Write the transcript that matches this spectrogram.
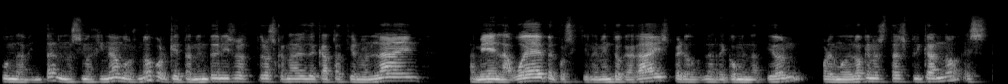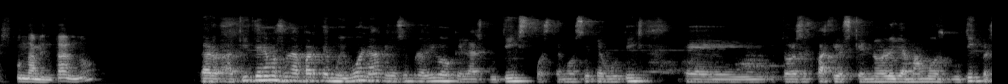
fundamental, nos imaginamos, ¿no? Porque también tenéis otros canales de captación online, también la web, el posicionamiento que hagáis, pero la recomendación, por el modelo que nos está explicando, es, fundamental, ¿no? Claro, aquí tenemos una parte muy buena, que yo siempre digo que las boutiques, pues tengo siete boutiques eh, y todos los espacios que no le llamamos boutique, pero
